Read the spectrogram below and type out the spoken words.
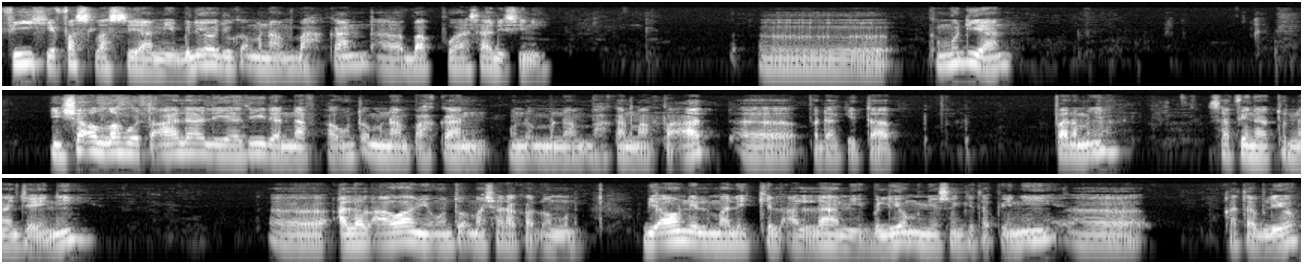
fihi fasla siyami. Beliau juga menambahkan uh, bab puasa di sini. Uh, kemudian insya Allah taala liyadi dan naf'a untuk menambahkan untuk menambahkan manfaat uh, pada kitab apa namanya Safinatun Najah ini uh, alal awami untuk masyarakat umum. Bi'aunil Malikil Alami. Beliau menyusun kitab ini uh, kata beliau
